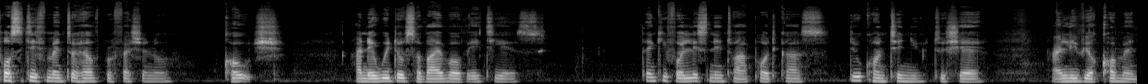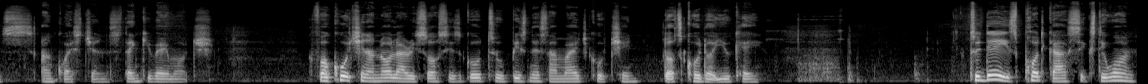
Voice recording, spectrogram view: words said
positive mental health professional, coach, and a widow survivor of eight years. Thank you for listening to our podcast. Do continue to share and leave your comments and questions. Thank you very much. For coaching and all our resources, go to businessandmarriagecoaching.co.uk. Today is podcast 61.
